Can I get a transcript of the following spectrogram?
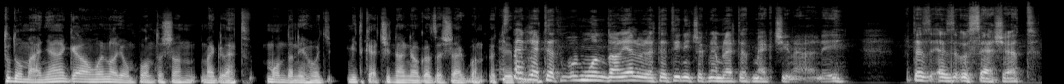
tudományága, ahol nagyon pontosan meg lehet mondani, hogy mit kell csinálni a gazdaságban öt Ezt évben. meg lehetett mondani, elő lehetett írni, csak nem lehetett megcsinálni. Hát ez, ez összeesett.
